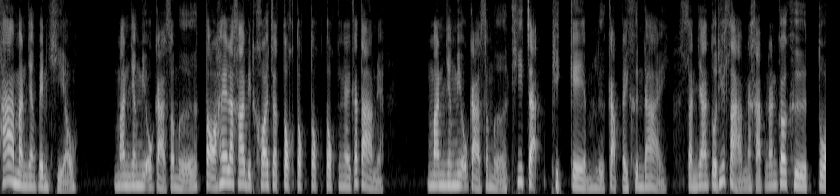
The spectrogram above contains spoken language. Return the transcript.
ถ้ามันยังเป็นเขียว มันยังมีโอกาสเสมอ ต่อให้ราคาบิตคอยจะตกตกตกตกยังไงก็ตามเนี่ย มันยังมีโอกาสเสมอที่จะพลิกเกมหรือกลับไปขึ้นได้ สัญญาณตัวที่ 3 นะครับ นั่นก็คือตัว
